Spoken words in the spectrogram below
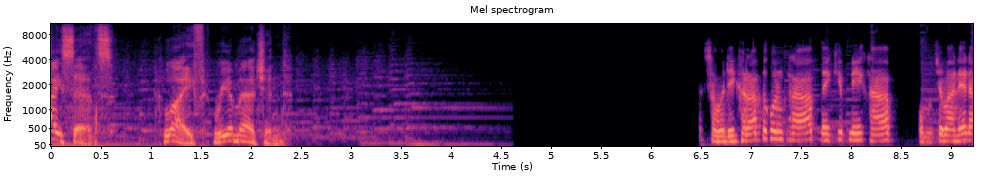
Hisense. Life reimagined. สวัสดีครับทุกคนครับ ในคลิปนี้ครับ ผมจะมาแนะน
